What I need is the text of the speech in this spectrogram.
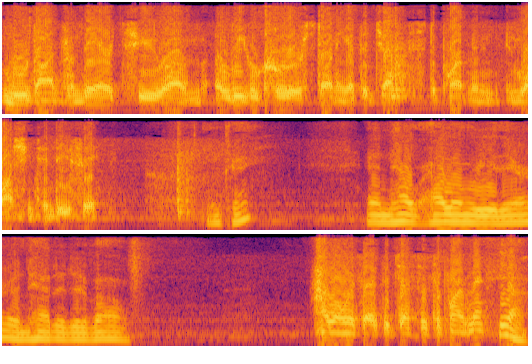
moved on from there to um, a legal career starting at the Justice Department in Washington, D.C. Okay. And how how long were you there, and how did it evolve? How long was I at the Justice Department? Yeah.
